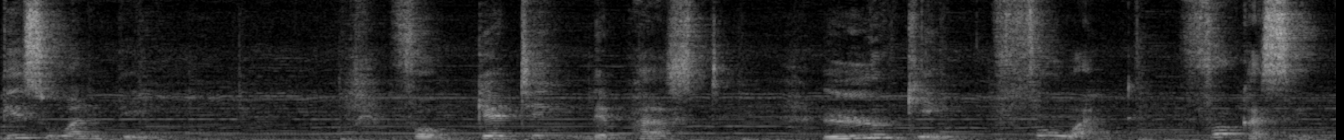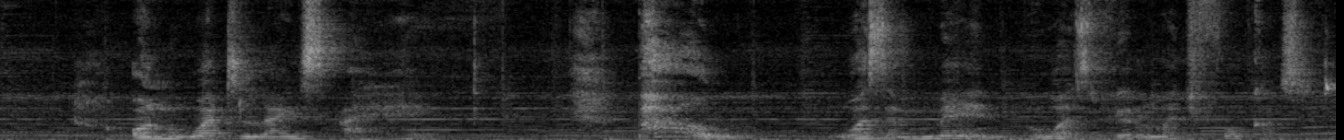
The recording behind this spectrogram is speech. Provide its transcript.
this one thing, forgetting the past, looking forward, focusing on what lies ahead. Paul was a man who was very much focused.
